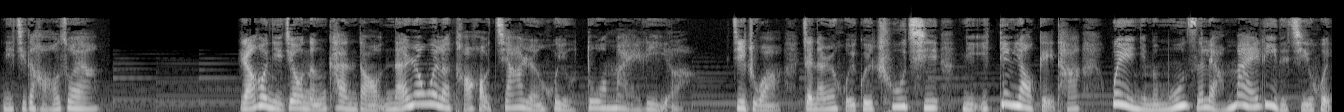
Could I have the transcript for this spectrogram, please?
你记得好好做呀。”然后你就能看到男人为了讨好家人会有多卖力了。记住啊，在男人回归初期，你一定要给他为你们母子俩卖力的机会，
